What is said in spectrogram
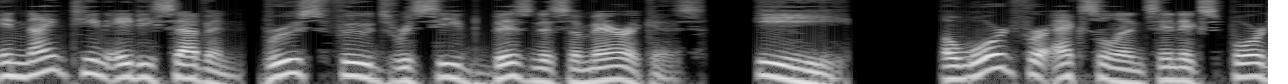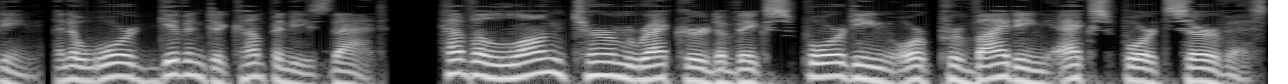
In 1987, Bruce Foods received Business America's E Award for Excellence in Exporting, an award given to companies that have a long-term record of exporting or providing export service.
